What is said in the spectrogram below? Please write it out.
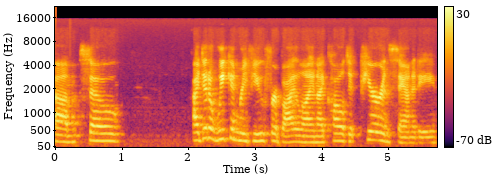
Um, so i did a weekend review for byline. I called it pure insanity.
